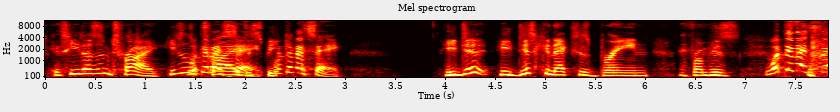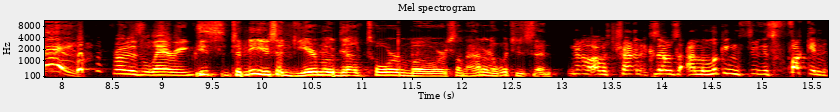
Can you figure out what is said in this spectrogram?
Because he doesn't try. He doesn't what did try I say? to speak. What did I say? He did. He disconnects his brain from his What did I say? from his larynx. You, to me, you said Guillermo del Toro or something. I don't know what you said. no, I was trying to because I was I'm looking through this fucking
